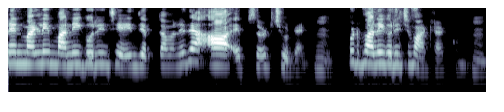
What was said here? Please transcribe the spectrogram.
నేను మళ్ళీ మనీ గురించి ఏం చెప్తాం అనేది ఆ ఎపిసోడ్ చూడండి. Hmm. ఇప్పుడు మనీ గురించి మాట్లాడుకుందాం. Hmm.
